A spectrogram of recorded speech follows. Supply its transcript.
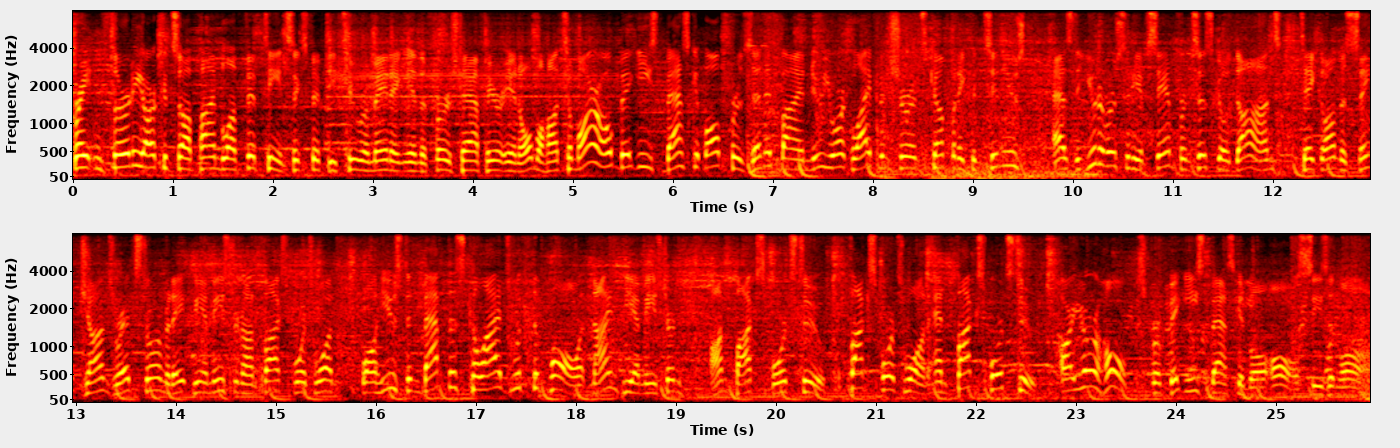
Creighton 30, Arkansas Pine Bluff 15, 6.52 remaining in the first half here in Omaha. Tomorrow, Big East basketball presented by New York Life Insurance Company continues as the University of San Francisco Dons take on the St. John's Red Storm at 8 p.m. Eastern on Fox Sports 1, while Houston Baptist collides with DePaul at 9 p.m. Eastern on Fox Sports 2. Fox Sports 1 and Fox Sports 2 are your homes for Big East basketball all season long.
